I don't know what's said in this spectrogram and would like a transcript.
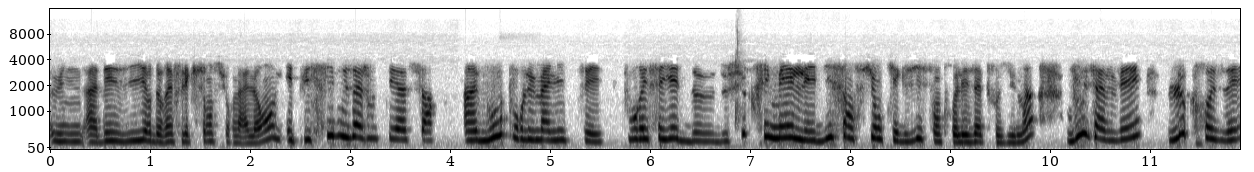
un désir de réflexion sur la langue. Et puis si vous ajoutez à ça un goût pour l'humanité, pour essayer de, de, supprimer les dissensions qui existent entre les êtres humains, vous avez le creuset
